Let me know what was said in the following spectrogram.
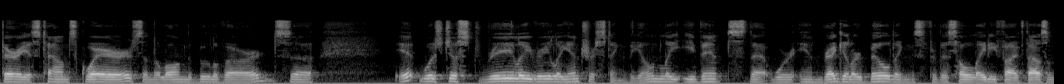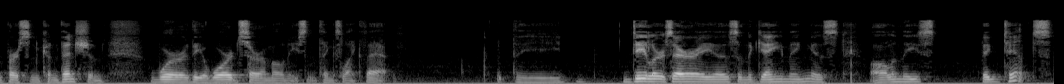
various town squares and along the boulevards. Uh, it was just really, really interesting. The only events that were in regular buildings for this whole 85,000 person convention were the award ceremonies and things like that. The dealers' areas and the gaming is all in these big tents.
